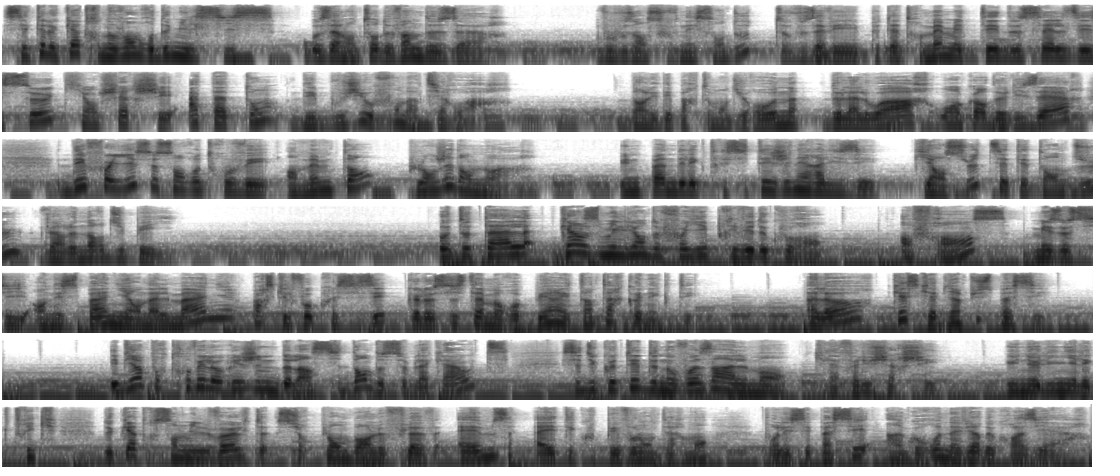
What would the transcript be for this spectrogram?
C'était le 4 novembre 2006, aux alentours de 22 heures. Vous vous en souvenez sans doute, vous avez peut-être même été de celles et ceux qui ont cherché à tâtons des bougies au fond d'un tiroir. Dans les départements du Rhône, de la Loire ou encore de l'Isère, des foyers se sont retrouvés en même temps plongés dans le noir. Une panne d'électricité généralisée, qui ensuite s'est étendue vers le nord du pays. Au total, 15 millions de foyers privés de courant, en France, mais aussi en Espagne et en Allemagne, parce qu'il faut préciser que le système européen est interconnecté. Alors, qu'est-ce qui a bien pu se passer? Eh bien, pour trouver l'origine de l'incident de ce blackout, c'est du côté de nos voisins allemands qu'il a fallu chercher. Une ligne électrique de 400 000 volts surplombant le fleuve Ems a été coupée volontairement pour laisser passer un gros navire de croisière.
